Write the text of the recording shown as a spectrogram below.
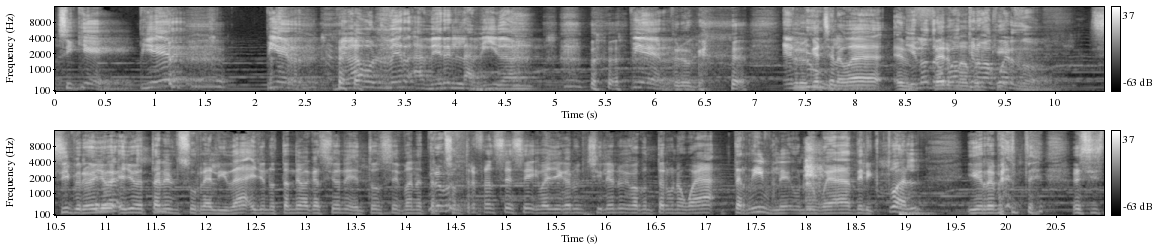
Así que, Pierre, Pierre, me va a volver a ver en la vida. Pierre. Pero, que- el pero cacha la weá Y el otro weón que no me acuerdo. Sí, pero ellos, ellos están en su realidad, ellos no están de vacaciones, entonces van a estar, Pero- son tres franceses y va a llegar un chileno y va a contar una weá terrible, una weá delictual, y de repente decís,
